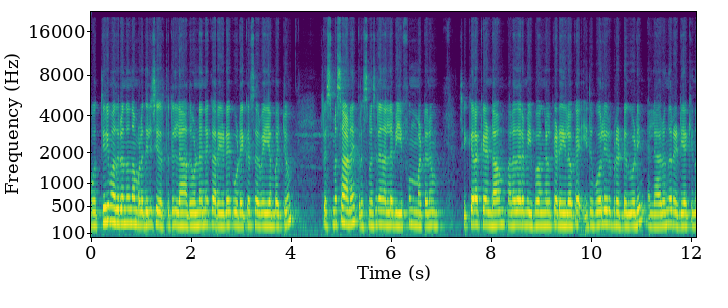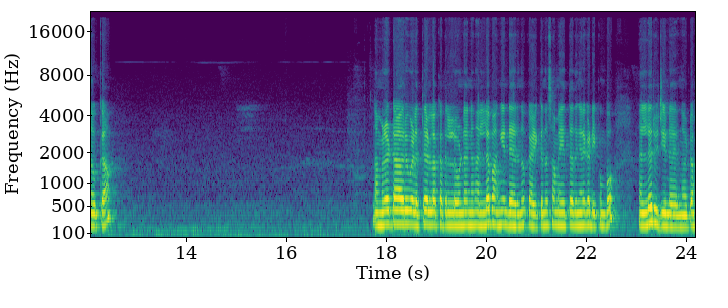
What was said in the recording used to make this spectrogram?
അപ്പോൾ ഒത്തിരി മധുരമൊന്നും നമ്മളിതിൽ ചേർത്തിട്ടില്ല. അതുകൊണ്ട് തന്നെ കറിയുടെ കൂടെയൊക്കെ സെർവ് ചെയ്യാൻ പറ്റും. ക്രിസ്മസ് ആണ്. ക്രിസ്മസിന് നല്ല ബീഫും മട്ടനും ചിക്കനൊക്കെ ഉണ്ടാവും. പലതരം വിഭവങ്ങൾക്കിടയിലൊക്കെ ഇതുപോലെ ഒരു ബ്രെഡ് കൂടി എല്ലാവരും ഒന്ന് റെഡിയാക്കി നോക്കുക നമ്മളിട്ട് ആ ഒരു വെളുത്ത എള്ളൊക്കെ അതിലുള്ളതുകൊണ്ട് തന്നെ നല്ല ഭംഗിയുണ്ടായിരുന്നു. കഴിക്കുന്ന സമയത്ത് അതിങ്ങനെ കടിക്കുമ്പോൾ നല്ല രുചി ഉണ്ടായിരുന്നു കേട്ടോ.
